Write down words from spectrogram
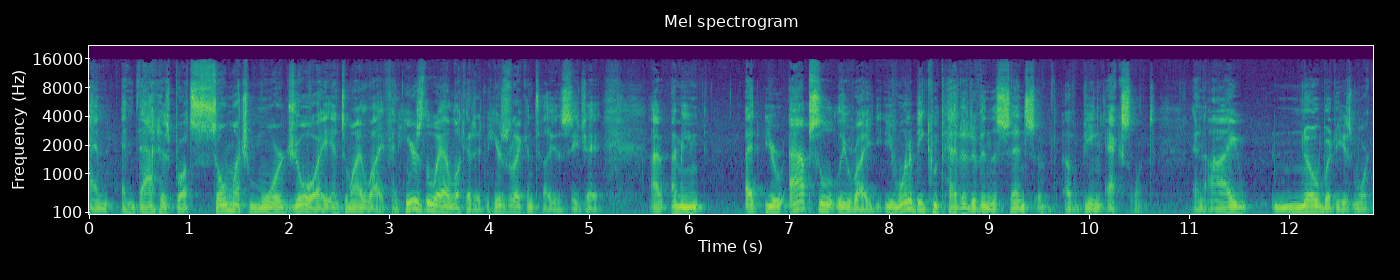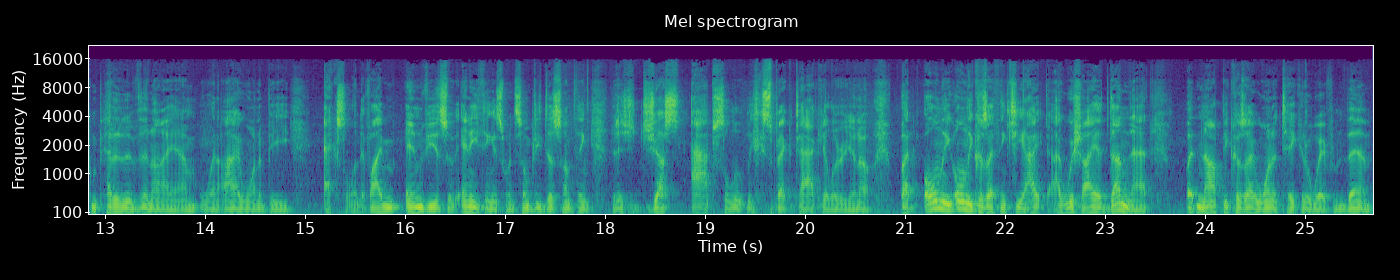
And, and that has brought so much more joy into my life. And here's the way I look at it. And here's what I can tell you, CJ. I, I mean, you're absolutely right. You want to be competitive in the sense of, of being excellent. And I, nobody is more competitive than I am when I want to be excellent. If I'm envious of anything, it's when somebody does something that is just absolutely spectacular, you know. But only, only because I think, gee, I, I wish I had done that, but not because I want to take it away from them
